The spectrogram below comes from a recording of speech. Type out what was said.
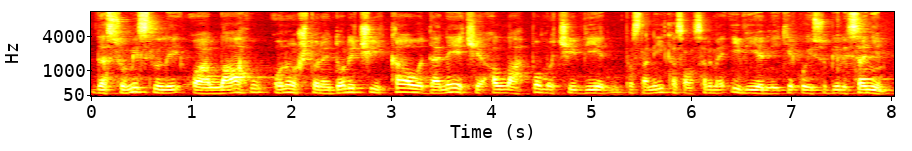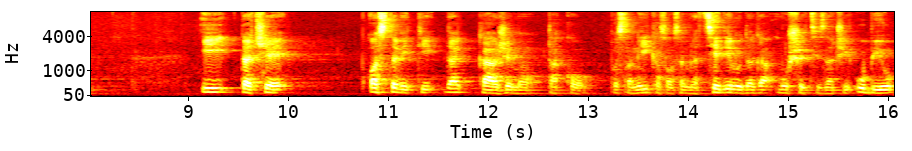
da su mislili o Allahu ono što ne doliči kao da neće Allah pomoći vjern, poslanika sa osrme i vjernike koji su bili sa njim. I da će ostaviti, da kažemo tako, poslanika sa osrme na cedilu da ga mušici znači ubiju.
